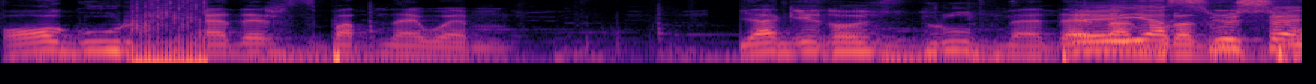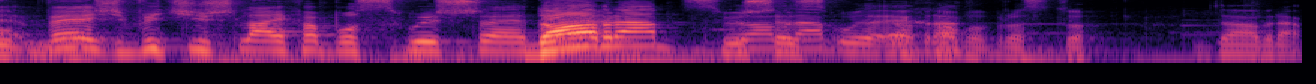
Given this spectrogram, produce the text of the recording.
O kur... Ja też zbadnęłem. Jakie to jest trudne, Ej, ja jest słyszę, weź wycisz live'a, bo słyszę... Dobra, te- Słyszę dobra, z u- dobra. po prostu. Dobra.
